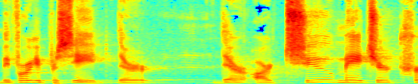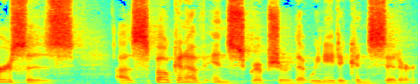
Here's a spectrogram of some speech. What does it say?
before we proceed, there, there are two major curses uh, spoken of in Scripture that we need to consider.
